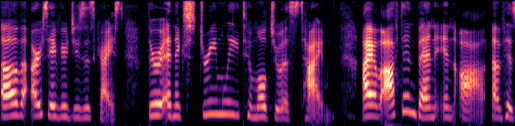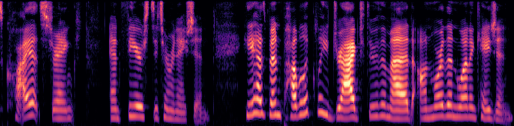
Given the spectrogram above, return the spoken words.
of our Savior Jesus Christ through an extremely tumultuous time. I have often been in awe of his quiet strength and fierce determination. He has been publicly dragged through the mud on more than one occasion.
